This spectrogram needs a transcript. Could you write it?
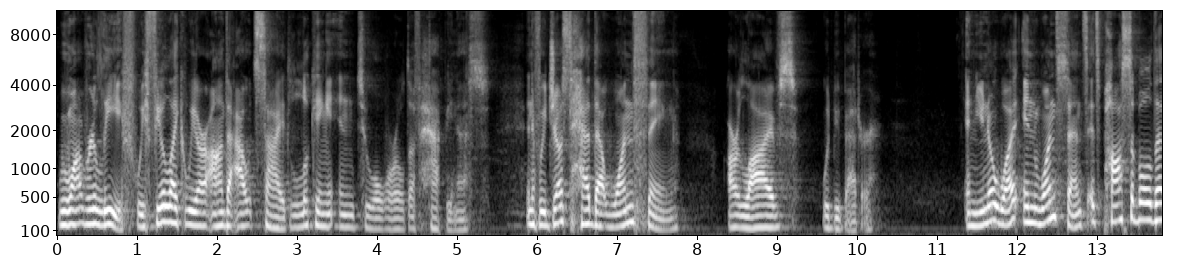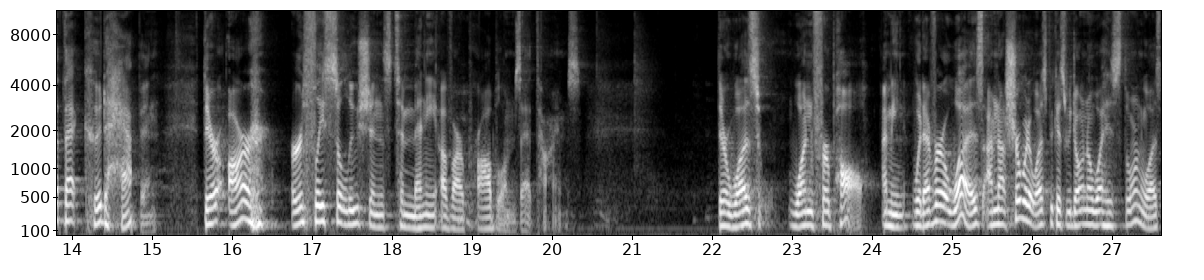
We want relief. We feel like we are on the outside looking into a world of happiness. And if we just had that one thing, our lives would be better. And you know what? In one sense, it's possible that that could happen. There are earthly solutions to many of our problems at times. There was one for Paul. I mean, whatever it was, I'm not sure what it was because we don't know what his thorn was,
